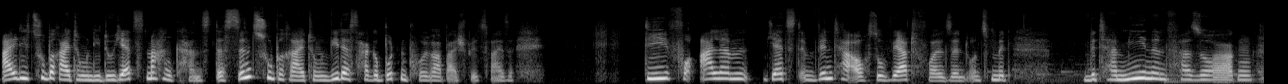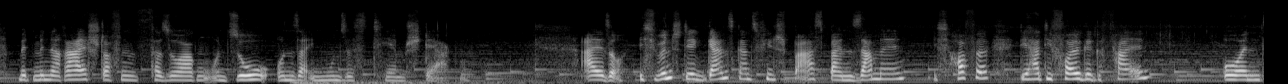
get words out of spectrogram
all die Zubereitungen, die du jetzt machen kannst, das sind Zubereitungen wie das Hagebuttenpulver beispielsweise, die vor allem jetzt im Winter auch so wertvoll sind, uns mit Vitaminen versorgen, mit Mineralstoffen versorgen und so unser Immunsystem stärken. Also, ich wünsche dir ganz, ganz viel Spaß beim Sammeln. Ich hoffe, dir hat die Folge gefallen. Und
